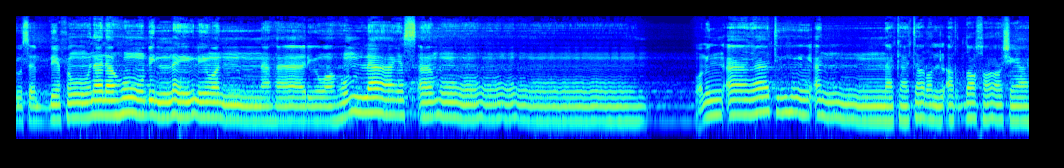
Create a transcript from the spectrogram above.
يسبحون له بالليل والنهار وهم لا يسأمون ومن آياته أنك ترى الأرض خاشعة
